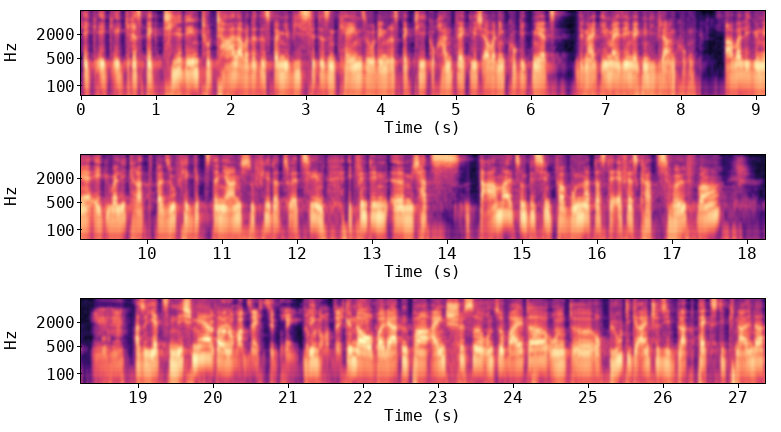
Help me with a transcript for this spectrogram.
äh. ich, ich, ich respektiere den total, aber das ist bei mir wie Citizen Kane so. Den respektiere ich auch handwerklich, aber den gucke ich mir jetzt, den habe ich eh mal gesehen, werde ich mir nie wieder angucken. Aber Legionär, ey, ich überleg grad, weil so viel gibt's denn ja nicht so viel dazu erzählen. Ich finde den, äh, mich hat's damals so ein bisschen verwundert, dass der FSK 12 war. Mhm. Also jetzt nicht mehr, Können weil. Wir noch ab 16 bringen. Können den, wir noch ab 16 genau, weil der hat ein paar Einschüsse und so weiter ja. und äh, auch blutige Einschüsse, die Bloodpacks, die knallen da.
